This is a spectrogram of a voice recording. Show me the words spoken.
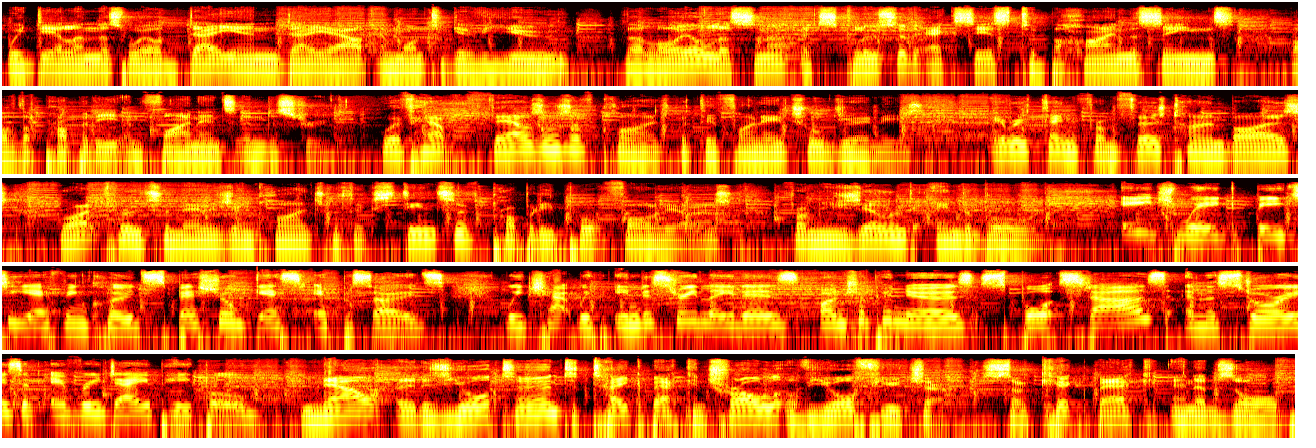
We deal in this world day in, day out, and want to give you, the loyal listener, exclusive access to behind the scenes of the property and finance industry. We've helped thousands of clients with their financial journeys, everything from first home buyers right through to managing clients with extensive property portfolios from New Zealand and abroad. Each week, BTF includes special guest episodes. We chat with industry leaders, entrepreneurs, sports stars, and the stories of everyday people. Now it is your turn to take back control of your future, so kick back and absorb.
